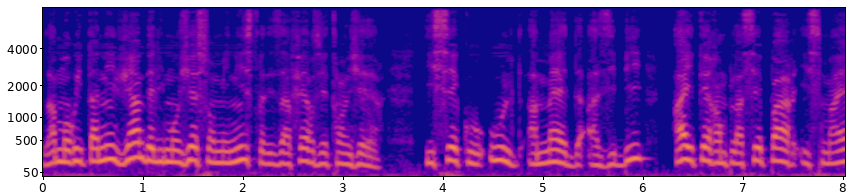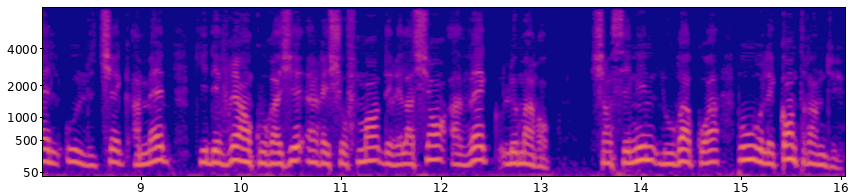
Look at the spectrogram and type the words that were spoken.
la Mauritanie vient de limoger son ministre des Affaires étrangères. Isekou Ould Ahmed Azibi a été remplacé par Ismaël Ould Cheikh Ahmed qui devrait encourager un réchauffement des relations avec le Maroc. Chanceline Lourakwa pour les comptes rendus.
